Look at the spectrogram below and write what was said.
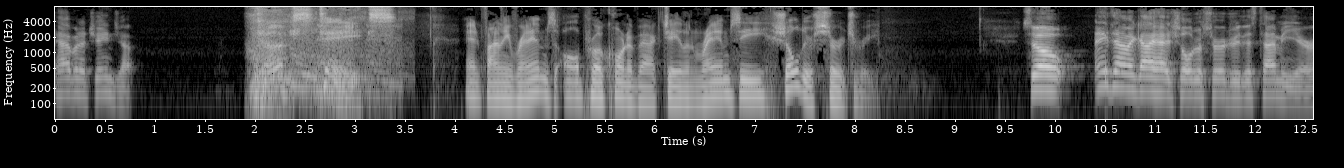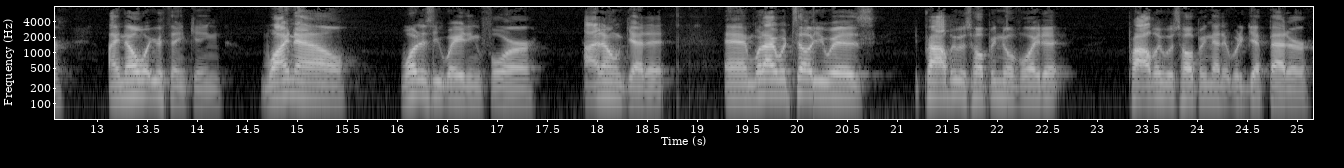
having a change up. Tux takes. And finally, Rams All Pro cornerback Jalen Ramsey shoulder surgery. So, anytime a guy has shoulder surgery this time of year, I know what you're thinking. Why now? What is he waiting for? I don't get it. And what I would tell you is he probably was hoping to avoid it, probably was hoping that it would get better,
